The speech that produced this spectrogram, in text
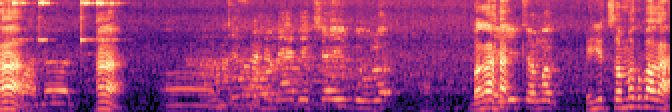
हा. पालट हा. पिवळं बघा. त्याची चमक. ह्याची चमक बघा.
